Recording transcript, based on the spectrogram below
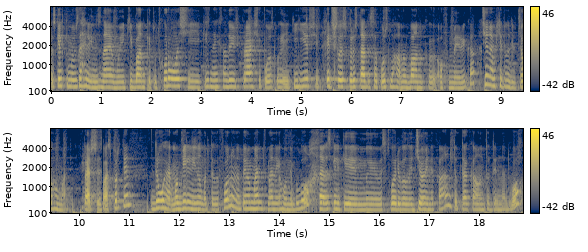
оскільки ми взагалі не знаємо, які банки тут хороші, які з них надають кращі послуги, які гірші. Вирішили скористатися послугами Bank of America. Що необхідно для цього мати? Перше паспорти. Друге, мобільний номер телефону. На той момент в мене його не було, Е, оскільки ми створювали joint account, тобто аккаунт один на двох.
